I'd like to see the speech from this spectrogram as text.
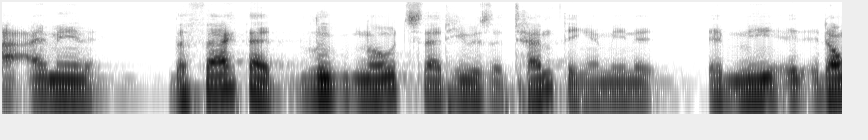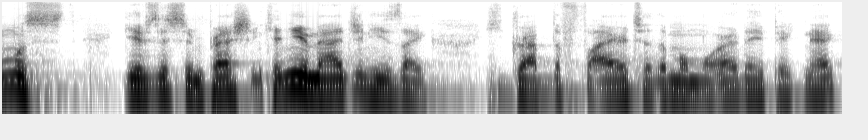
I, mean, the fact that Luke notes that he was attempting, I mean, it, it, it, it almost gives this impression. Can you imagine? He's like, he grabbed the fire to the Memorial Day picnic.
